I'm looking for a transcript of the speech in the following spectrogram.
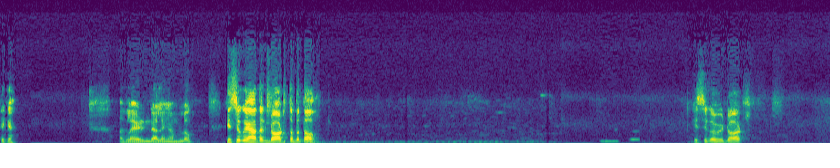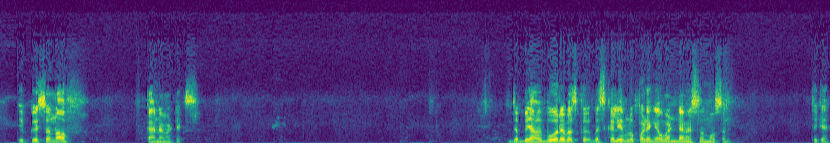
ठीक है? अगला हेडिंग डालेंगे हम लोग। किसी को यहाँ तक डॉट तो बताओ। किसी को भी डॉट इक्वेशन ऑफ़ काइनेमेटिक्स जब भी यहाँ पे बोर है बेसिकली हम लोग पढ़ेंगे वन डायमेंशनल मोशन ठीक है?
